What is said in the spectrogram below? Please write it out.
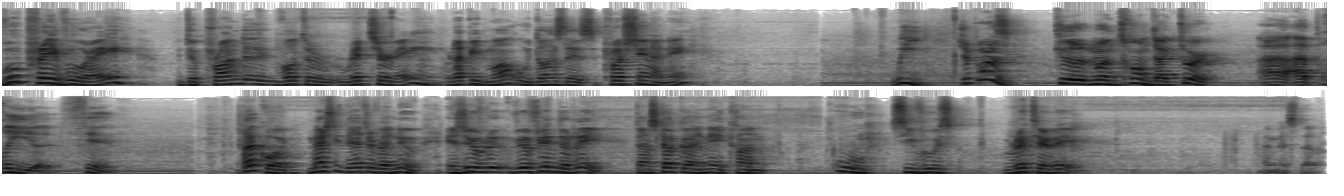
Vous prévoirez de prendre votre retraite rapidement ou dans les prochaines années? Oui, je pense que mon temps d'acteur a, a pris euh, fin. D'accord, merci d'être venu et je re- reviendrai dans quelques années quand ou si vous retirez. I messed up.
